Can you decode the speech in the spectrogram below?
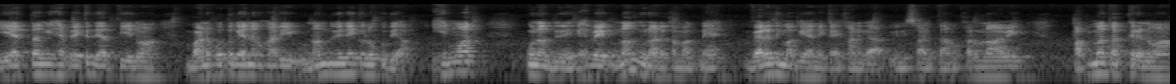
ඒ ඇත්තන්ගේ හැබැයි එක දෙයක් තියෙනවා. බණ පොත ගැන හරි උනන්දු වෙන එක ලොකු දෙයක්. එහෙමවත් උනන්දු වෙන එක. හැබැයි උනන්දු වුණාට කමක් නැහැ. වැරදි මග යන එකයි කනගාටු. ඒ නිසා ඊටාම කරුණාවෙන් අපි මතක් කරනවා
